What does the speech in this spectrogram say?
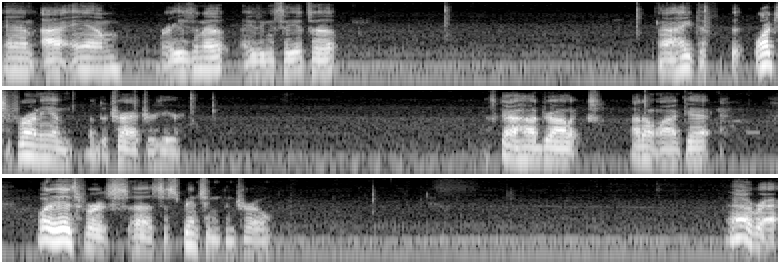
And I am raising up. As you can see, it's up. I hate to watch the front end of the tractor here. It's got hydraulics. I don't like that. What it is for uh, suspension control. All right.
